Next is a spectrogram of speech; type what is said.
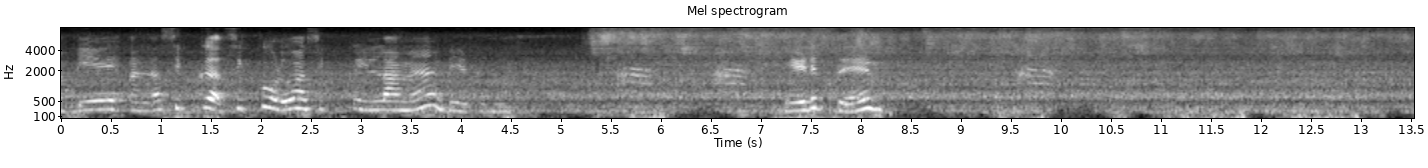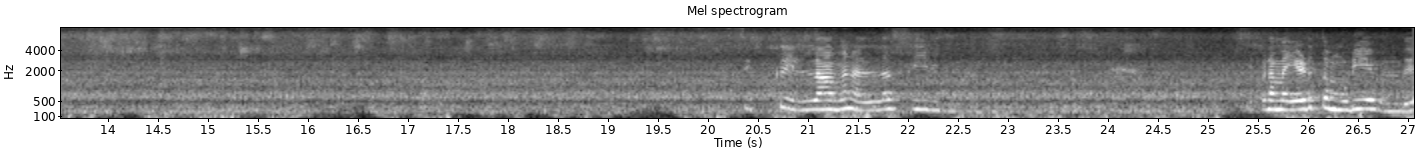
அப்படியே நல்லா சிக்கு சிக்கு விழுவும் சிக்கு இல்லாமல் அப்படியே எடுத்துக்கணும் எடுத்து சிக்கு இல்லாமல் நல்லா சீவிக்கணும் இப்போ நம்ம எடுத்த முடியை வந்து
